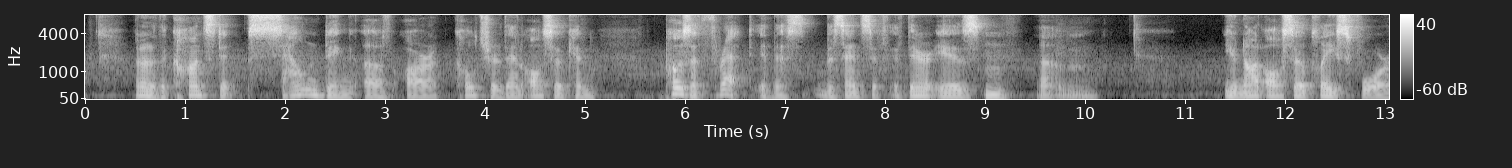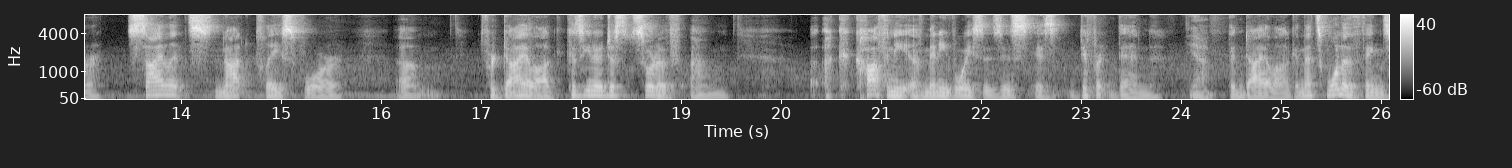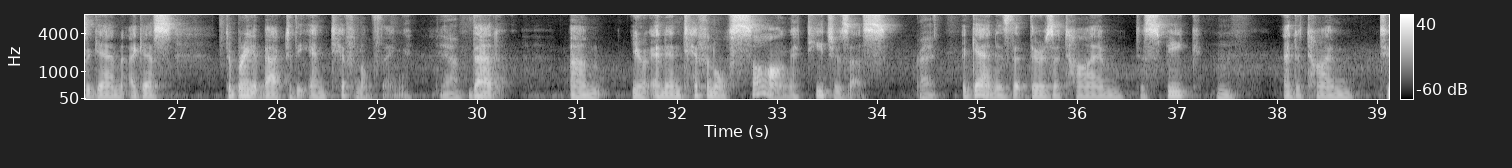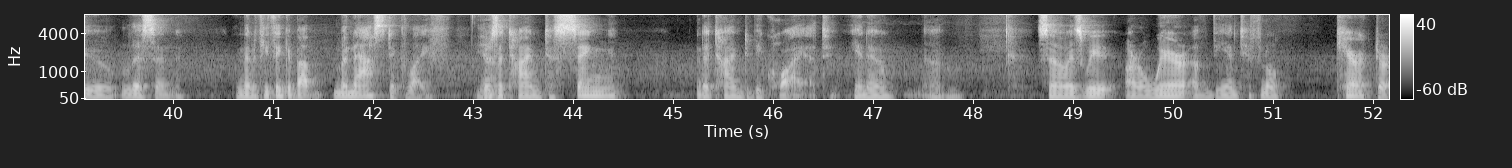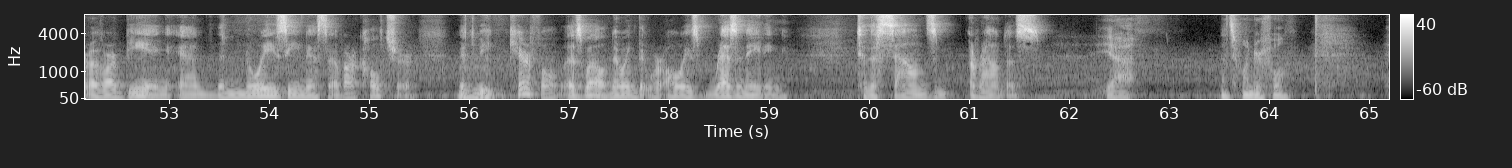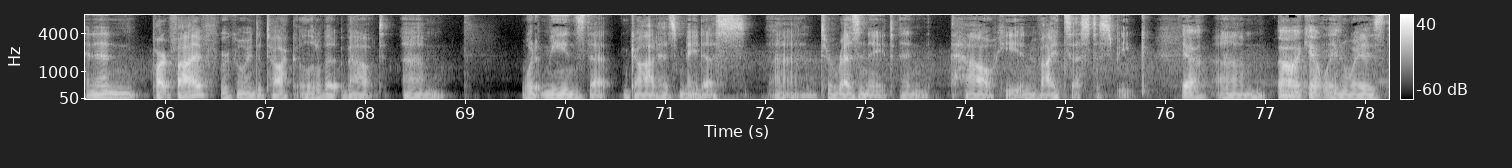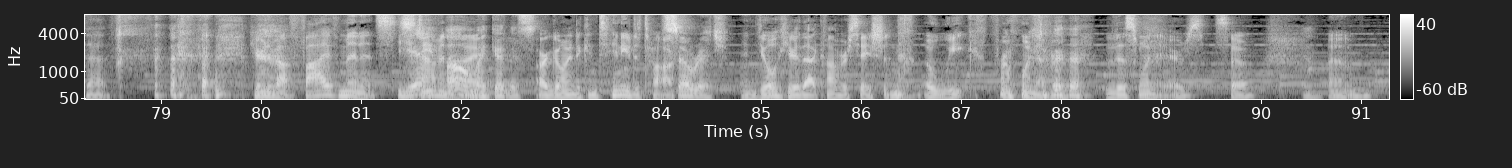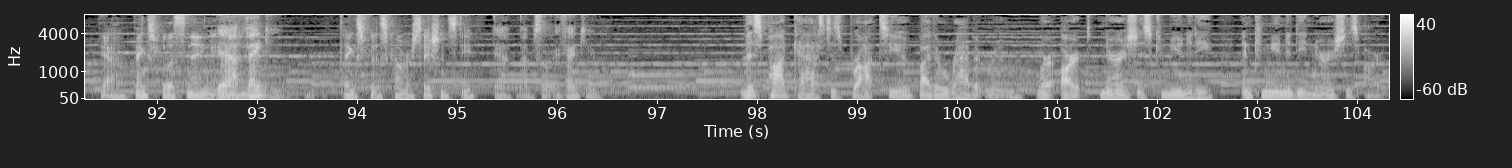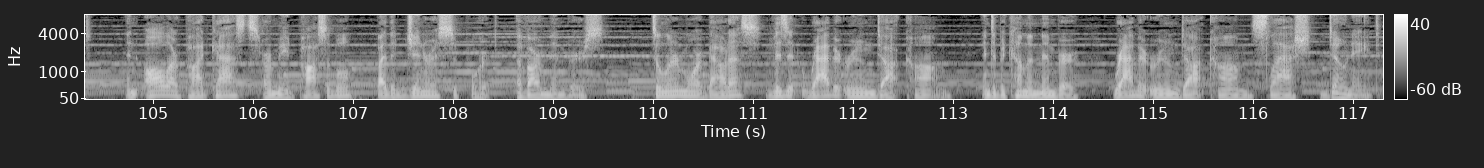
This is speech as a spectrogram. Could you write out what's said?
I don't know the constant sounding of our culture then also can pose a threat in this the sense if if there is um, you know not also place for silence not place for um, for dialogue because you know just sort of um, a cacophony of many voices is is different than yeah. than dialogue. And that's one of the things, again, I guess, to bring it back to the antiphonal thing, Yeah. that, um, you know, an antiphonal song teaches us, Right. again, is that there's a time to speak and a time to listen. And then if you think about monastic life, there's a time to sing and a time to be quiet, you know? Um, so as we are aware of the antiphonal character of our being and the noisiness of our culture, we have to be careful as well, knowing that we're always resonating to the sounds around us. Yeah, that's wonderful. And in part five, we're going to talk a little bit about um, what it means that God has made us uh, to resonate and how he invites us to speak Yeah. um, Oh, I can't wait. in ways that here in about five minutes, Yeah. Steve and oh I my goodness. are going to continue to talk. So rich. and you'll hear that conversation a week from whenever this one airs. So, Yeah. um, yeah, thanks for listening. Yeah. Thank you. Thanks for this conversation, Steve. Yeah. Absolutely. Thank you. This podcast is brought to you by The Rabbit Room, where art nourishes community and community nourishes art. And all our podcasts are made possible by the generous support of our members. To learn more about us, visit rabbitroom.com. And to become a member, rabbitroom.com slash donate.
